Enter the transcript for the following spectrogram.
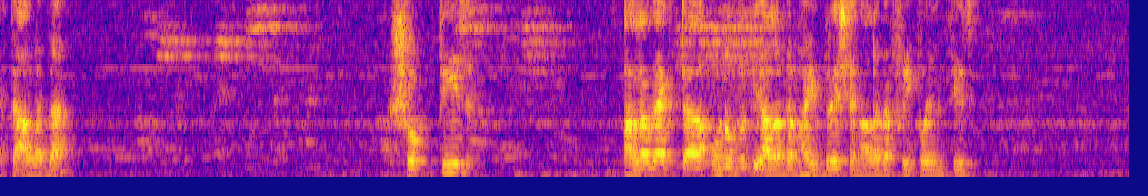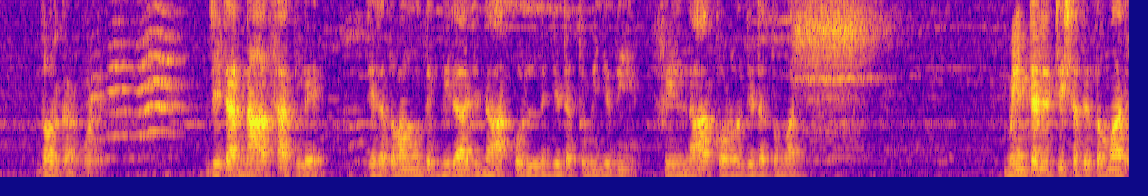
একটা আলাদা শক্তির, আলাদা একটা অনুভূতির, আলাদা ভাইব্রেশন আলাদা ফ্রিকোয়েন্সির দরকার পড়ে। যেটা না থাকলে, যেটা তোমার মধ্যে বিরাজ না করলে, যেটা তুমি যদি ফিল না করো, যেটা তোমার মেন্টালিটির সাথে তোমার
